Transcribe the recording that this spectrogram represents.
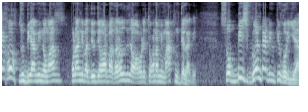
এক হক যদি আমি নমাজ পড়ানি বাদ যদি আমার বাজারও যদি যাওয়া পড়ে, তখন আমি মা শুনতে লাগে। চব্বিশ ঘণ্টা ডিউটি করিয়া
